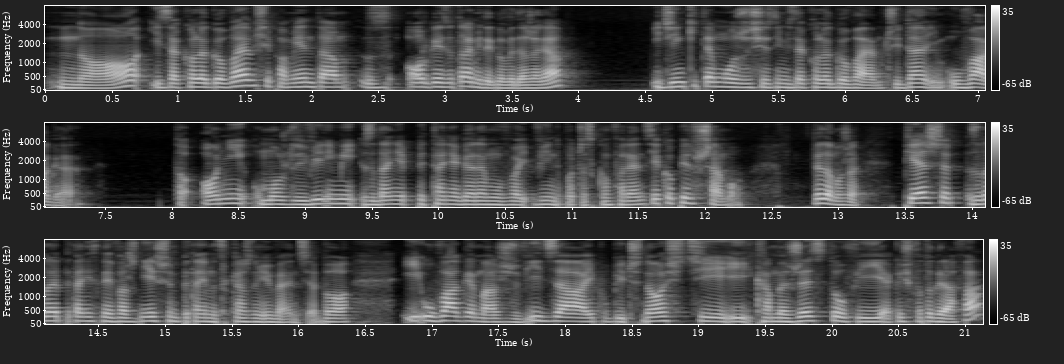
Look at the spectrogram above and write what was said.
No i zakolegowałem się, pamiętam, z organizatorami tego wydarzenia i dzięki temu, że się z nimi zakolegowałem, czyli dałem im uwagę, to oni umożliwili mi zadanie pytania Garemu Win podczas konferencji jako pierwszemu. Wiadomo, że pierwsze zadane pytanie jest najważniejszym pytaniem na każdym evencie, bo i uwagę masz widza, i publiczności, i kamerzystów, i jakiegoś fotografa.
